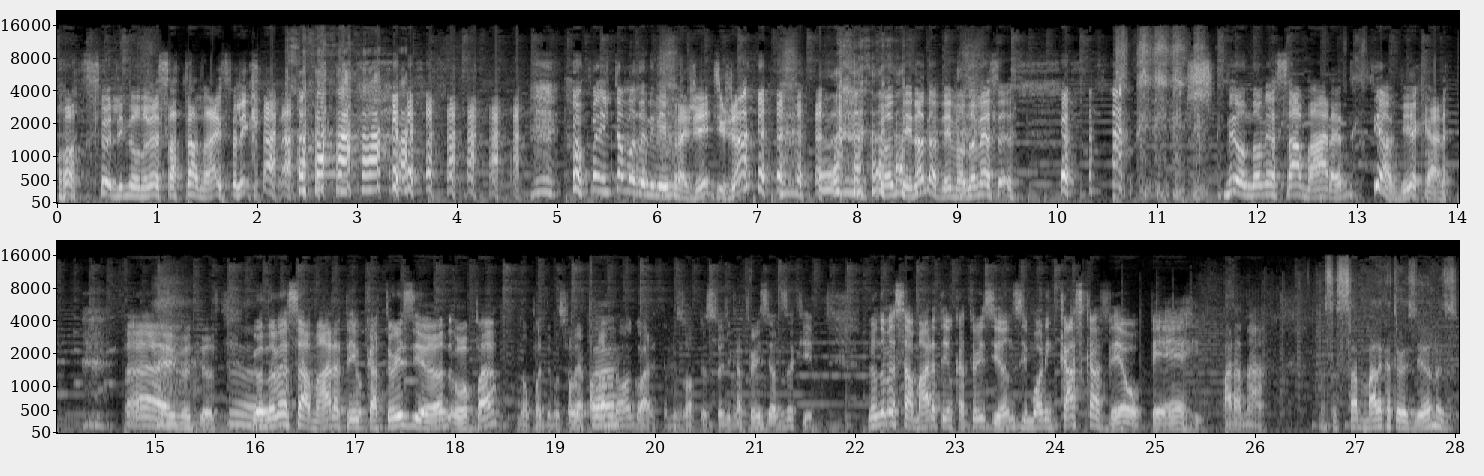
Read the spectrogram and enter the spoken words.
Nossa, eu li meu nome é Satanás. Falei, caralho. eu falei, ele tá mandando e-mail pra gente já? Não tem nada a ver, meu nome é. Meu nome é Samara. Não tem a ver, cara. Ai, meu Deus. Meu nome é Samara, tenho 14 anos. Opa, não podemos falar Opa. palavrão agora. Temos uma pessoa de 14 anos aqui. Meu nome é Samara, tenho 14 anos e moro em Cascavel, PR, Paraná. Nossa, Samara, 14 anos.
